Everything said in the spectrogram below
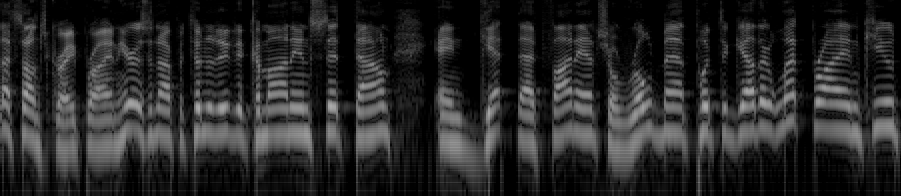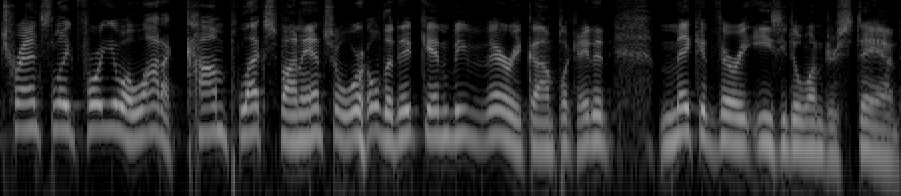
That sounds great, Brian. Here's an opportunity to come on in, sit down, and get that financial roadmap put together. Let Brian Q translate for you a lot of complex financial world, and it can be very complicated. Make it very easy to understand.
